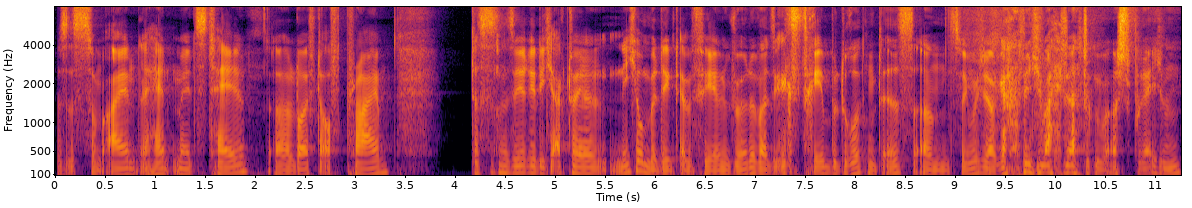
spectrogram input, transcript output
Das ist zum einen A Handmaid's Tale, äh, läuft auf Prime. Das ist eine Serie, die ich aktuell nicht unbedingt empfehlen würde, weil sie extrem bedrückend ist. Ähm, deswegen möchte ich auch gar nicht weiter drüber sprechen.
